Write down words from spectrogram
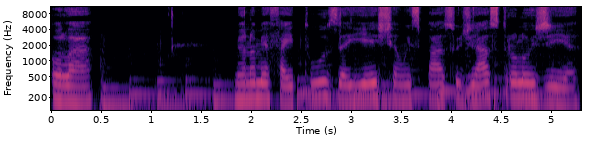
Olá, meu nome é Faituza e este é um espaço de astrologia.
